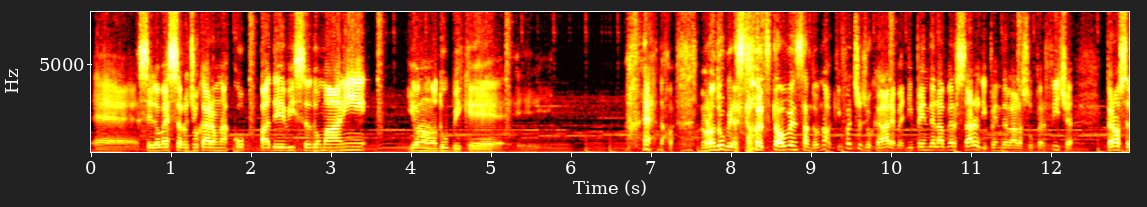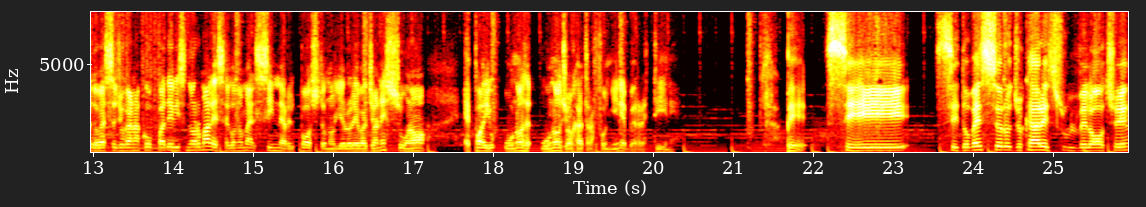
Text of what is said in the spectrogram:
Eh, se dovessero giocare una Coppa Davis domani, io non ho dubbi che. no, non ho dubbi, stavo, stavo, pensando, no, chi faccio giocare? Beh, dipende dall'avversario, dipende dalla superficie. Però se dovesse giocare una Coppa Davis normale, secondo me il Sinner il posto non glielo leva già nessuno. E poi uno, uno gioca tra Fognini e Berrettini. Beh, se, se dovessero giocare sul veloce,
